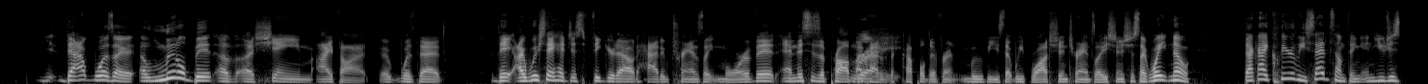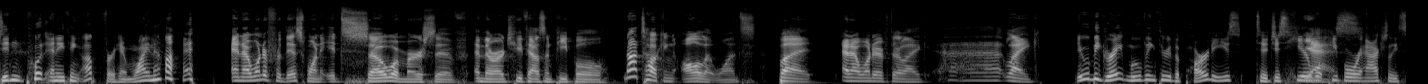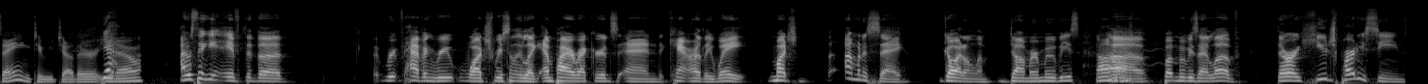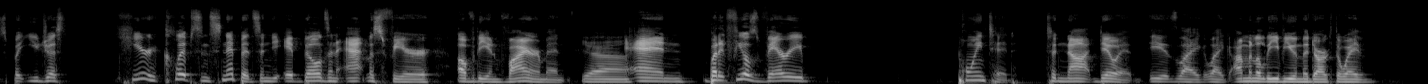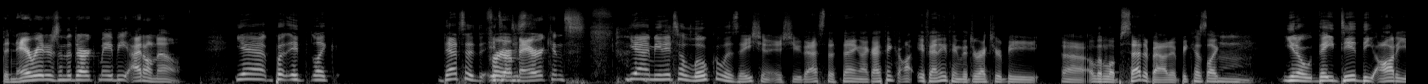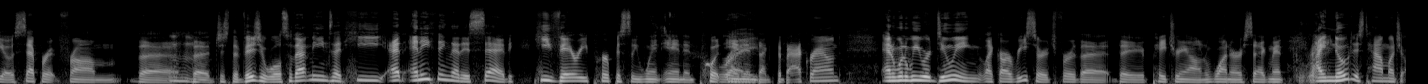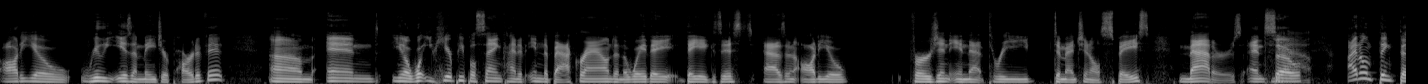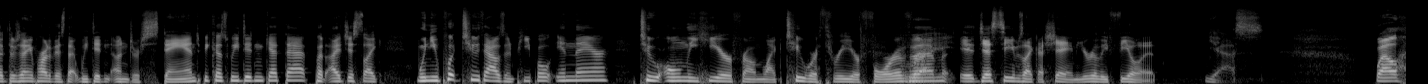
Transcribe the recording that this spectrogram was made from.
that was a, a little bit of a shame i thought uh, was that they i wish they had just figured out how to translate more of it. And this is a problem i've had with a couple different movies that we've watched in translation. It's just like wait no that guy clearly said something and you just didn't put anything up for him. Why not? And I wonder for this one, it's so immersive, and there are two thousand people not talking all at once, but and I wonder if they're like, uh, like It would be great moving through the parties to just hear what people were actually saying to each other. Yeah. You know, I was thinking if the, the re- having rewatched recently like Empire Records and Can't Hardly Wait, much I'm gonna say go out on a limb, dumber movies, Uh-huh. uh, but movies I love. There are huge party scenes, but you just hear clips and snippets, and it builds an atmosphere of the environment. yeah. And but it feels very pointed to not do it. He's like like I'm gonna leave you in the dark the way the narrator's in the dark. Maybe I don't know. Yeah, but it like that's a For a Americans, yeah, I mean it's a localization issue. That's the thing. Like I think uh, if anything, the director would be uh, a little upset about it because like Hmm. you know they did the audio separate from the Mm-hmm. the just the visual, so that means that he at anything that is said, he very purposely went in and put in in like the background. And when we were doing like our research for the the Patreon one or segment, I noticed how much audio really is a major part of it. Um, and you know what you hear people saying kind of in the background and the way they they exist as an audio version in that three dimensional space matters. And so Yeah. I don't think that there's any part of this that we didn't understand because we didn't get that. But I just like when you put 2,000 people in there to only hear from like two or three or four of them, Right. it just seems like a shame. You really feel it. Yes. Well,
